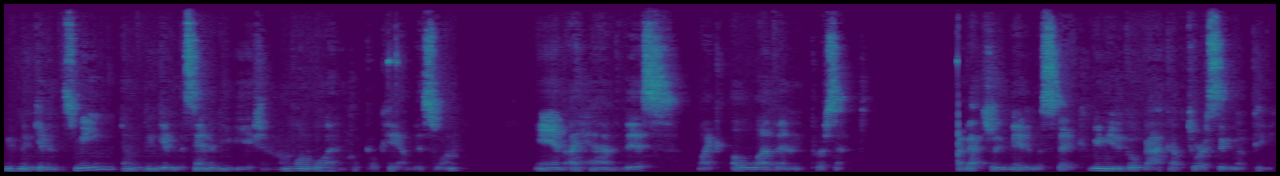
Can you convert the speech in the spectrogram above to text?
we've been given this mean, and we've been given the standard deviation. I'm going to go ahead and click OK on this one. And I have this like 11%. I've actually made a mistake. We need to go back up to our sigma p.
